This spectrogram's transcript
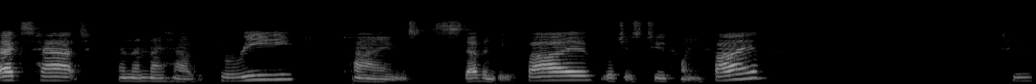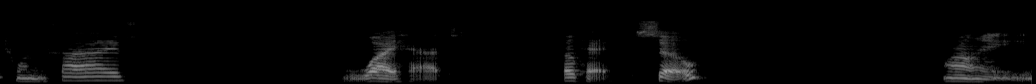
X hat, and then I have three times 75, which is 225. 225 y hat Okay, so I,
